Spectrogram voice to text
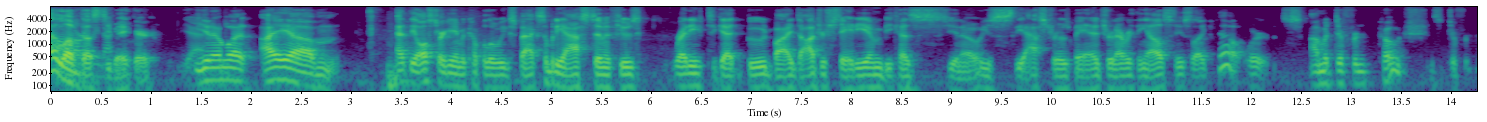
I love Marley Dusty documentary. Baker. Yeah. You know what? I um at the All-Star game a couple of weeks back, somebody asked him if he was ready to get booed by Dodger Stadium because, you know, he's the Astros manager and everything else. And he's like, "No, we're it's, I'm a different coach. It's a different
